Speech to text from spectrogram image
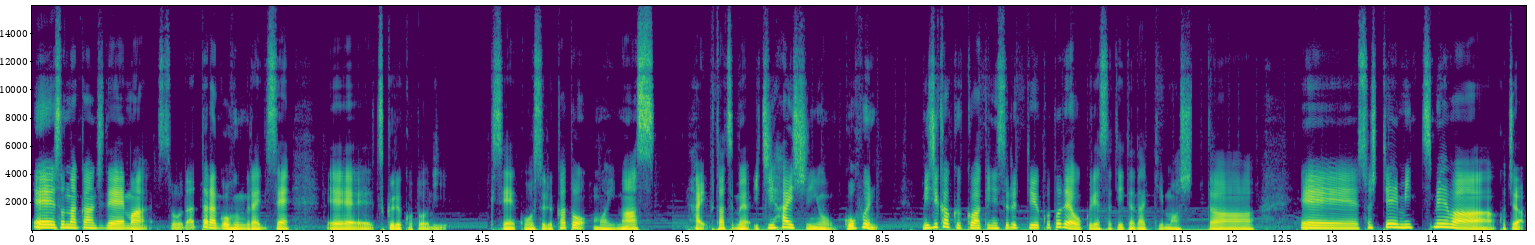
えー、そんな感じで、まあ、そうだったら5分ぐらいですね、えー、作ることに成功するかと思います。はい、2つ目は1配信を5分短く区分けにするっていうことで送りさせていただきました。えー、そして3つ目はこちら。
